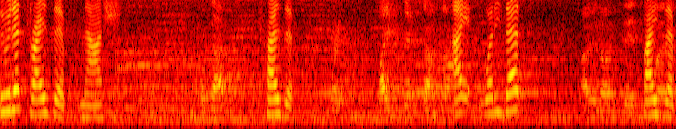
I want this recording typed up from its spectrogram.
Do the tricep, Nash. What's that? Tricep. Right. Biceps data. I. What is that? I don't know, it's this. Bicep.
